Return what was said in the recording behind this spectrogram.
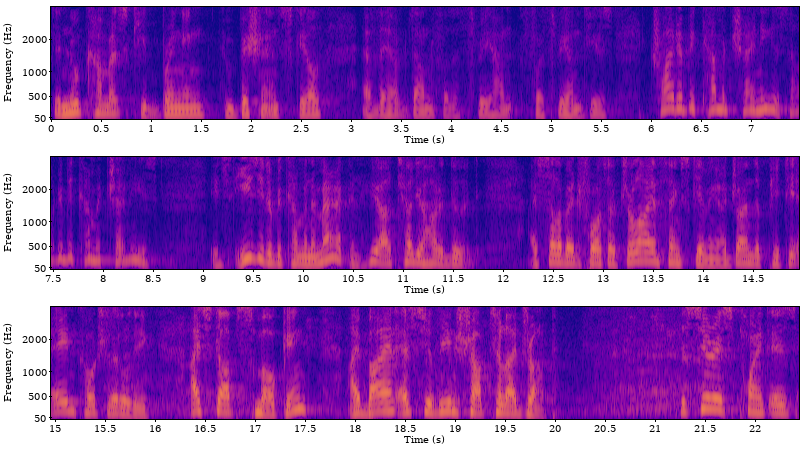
The newcomers keep bringing ambition and skill, as they have done for, the 300, for 300 years. Try to become a Chinese. How do you become a Chinese? It's easy to become an American. Here, I'll tell you how to do it. I celebrate 4th of July and Thanksgiving. I joined the PTA and coach Little League. I stop smoking. I buy an SUV and shop till I drop. The serious point is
